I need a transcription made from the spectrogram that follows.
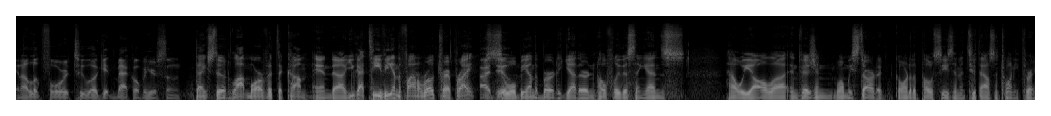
and I look forward to uh, getting back over here soon. Thanks, dude. A lot more of it to come. And uh, you got TV in the final road trip, right? I do. So we'll be on the bird together, and hopefully this thing ends how we all uh, envisioned when we started, going to the postseason in 2023.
